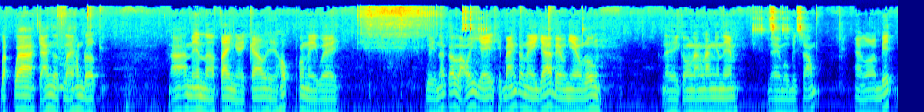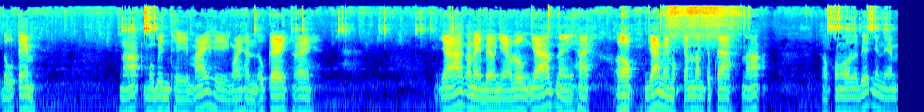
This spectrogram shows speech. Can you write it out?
bật qua, trả ngược lại không được đó, anh em là tay nghề cao thì hút con này về. Vì nó có lỗi vậy thì bán con này giá bèo nhèo luôn. Đây, còn lăn lăn anh em. Đây, mô bình sống hàng biết đủ tem. Nó mô bình thì máy thì ngoại hình ok. Đây. Giá con này bèo nhèo luôn. Giá này hai không giá này 150k nó một con Olympic nha anh em.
